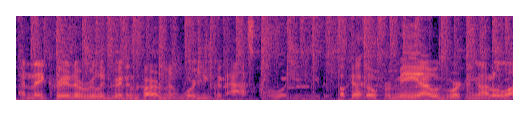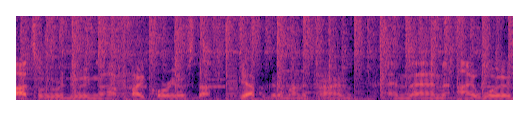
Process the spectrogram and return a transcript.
And they created a really great environment where you could ask for what you needed. Okay. So for me, I was working out a lot, so we were doing uh, fight choreo stuff. Yep. A good amount of time. And then I would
